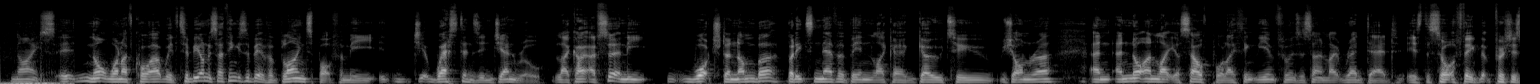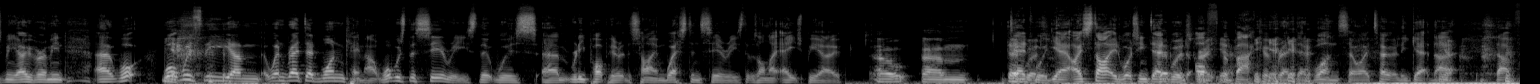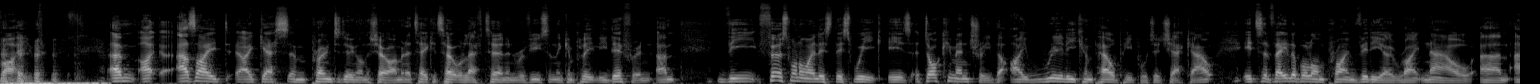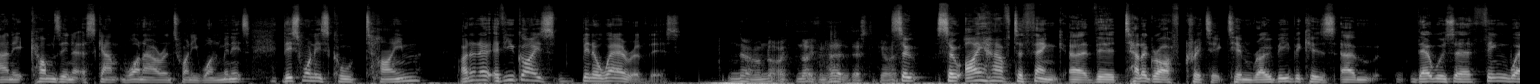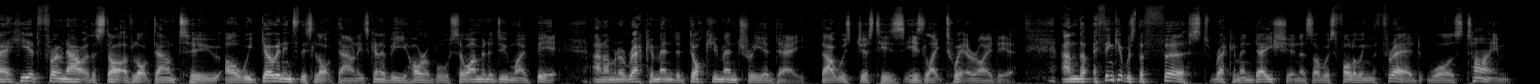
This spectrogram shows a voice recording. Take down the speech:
Nice. It, not one I've caught up with. To be honest, I think it's a bit of a blind spot for me. It, westerns in general. Like I, have certainly watched a number, but it's never been like a go-to genre. And and not unlike yourself, Paul, I think the influence of something like Red Dead is the sort of thing that pushes me over. I mean, uh, what what yeah. was the um, when Red Dead One came out? What was the series that was um, really popular at the time? Western series that was on like HBO. Oh. Um Deadwood. Deadwood. yeah. I started watching Deadwood off the back of Red Dead One, so I totally get that that vibe. Um, I, as I, I guess, am prone to doing on the show, I'm going to take a total left turn and review something completely different. Um, the first one on my list this week is a documentary that I really compel people to check out. It's available on Prime Video right now, um, and it comes in at a scant one hour and 21 minutes. This one is called Time. I don't know. Have you guys been aware of this? No, I'm not. I've not even heard of this to be honest. So, so I have to thank uh, the Telegraph critic Tim Robey because um, there was a thing where he had thrown out at the start of lockdown two. Oh, we going into this lockdown. It's going to be horrible. So I'm going to do my bit, and I'm going to recommend a documentary a day. That was just his his like Twitter idea, and the, I think it was the first recommendation as I was following the thread was time.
